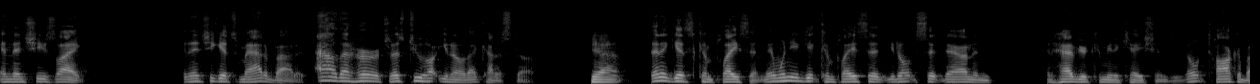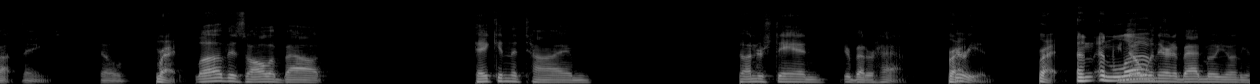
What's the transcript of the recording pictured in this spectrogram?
and then she's like, and then she gets mad about it. Ow, that hurts. That's too hard. You know that kind of stuff. yeah. Then it gets complacent. And then when you get complacent, you don't sit down and and have your communications. You don't talk about things. You know, Right. love is all about taking the time to understand your better half. Right. Period. Right. And and You love know when they're in a bad mood. You know they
